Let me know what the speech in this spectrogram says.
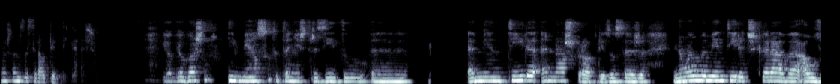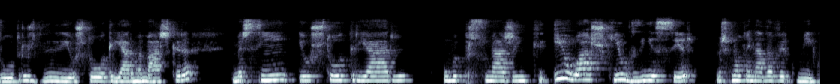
não estamos a ser autênticas. Eu, eu gosto imenso que tu tenhas trazido uh, a mentira a nós próprios, ou seja, não é uma mentira descarada aos outros de eu estou a criar uma máscara, mas sim eu estou a criar uma personagem que eu acho que eu devia ser, mas que não tem nada a ver comigo.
